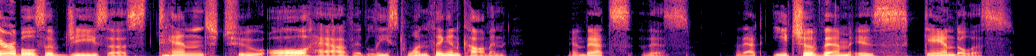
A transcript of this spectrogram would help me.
Parables of Jesus tend to all have at least one thing in common, and that's this that each of them is scandalous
